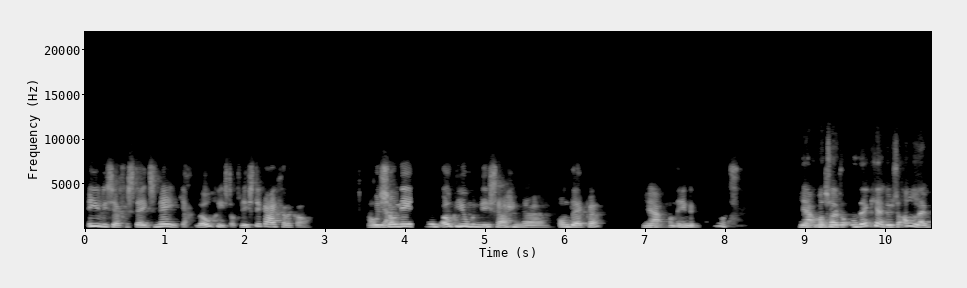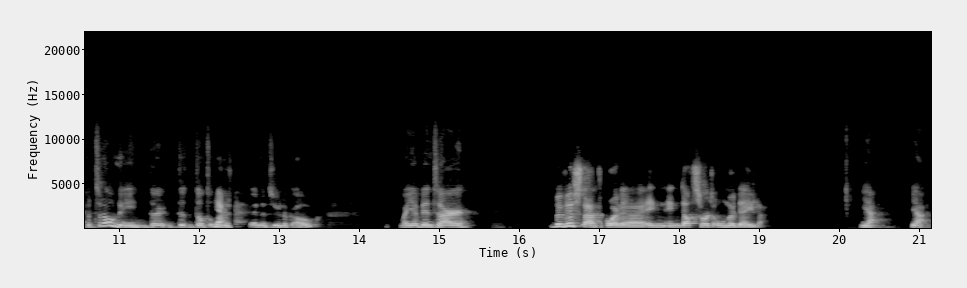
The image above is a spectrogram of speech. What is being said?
En jullie zeggen steeds nee. Ja, logisch, dat wist ik eigenlijk al. Oh, dus zo leer ik ook human design uh, ontdekken. Ja. Van inderdaad. Ja, want daar ontdek jij dus allerlei patronen in. Dat, dat onderzoek je natuurlijk ook. Maar jij bent daar bewust aan te worden in, in dat soort onderdelen. Ja, ja,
